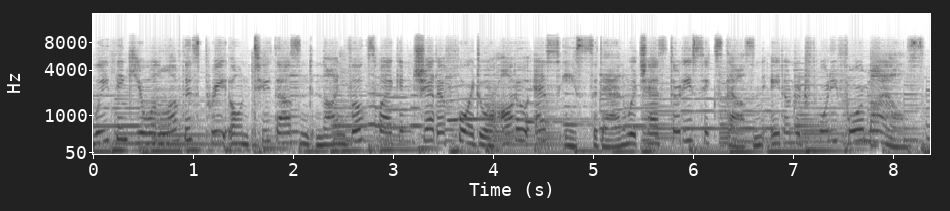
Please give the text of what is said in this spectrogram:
We think you will love this pre-owned 2009 Volkswagen Jetta 4-door auto SE sedan which has 36,844 miles.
